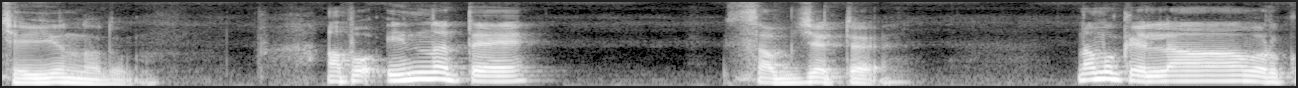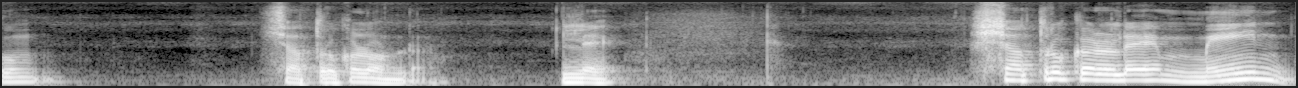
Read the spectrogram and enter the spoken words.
ചെയ്യുന്നതും. അപ്പോൾ ഇന്നത്തെ സബ്ജക്റ്റ് നമുക്കെല്ലാവർക്കും ശത്രുക്കളുണ്ട് ഇല്ലേ? ശത്രുക്കളുടെ മെയിൻ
